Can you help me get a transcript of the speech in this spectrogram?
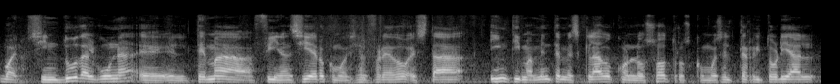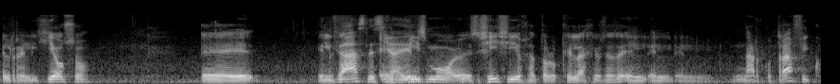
Bueno, sin duda alguna, eh, el tema financiero, como decía Alfredo, está íntimamente mezclado con los otros, como es el territorial, el religioso, eh, el gas, decía el él. mismo, eh, sí, sí, o sea, todo lo que es la, o sea, el, el- el narcotráfico.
